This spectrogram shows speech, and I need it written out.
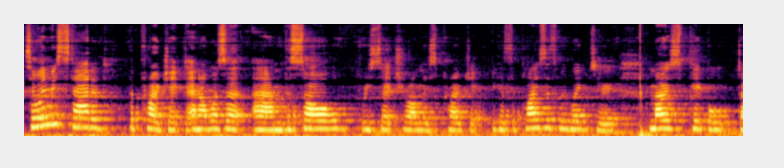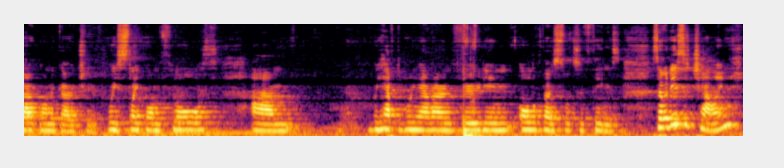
So when we started the project, and I was a, um, the sole researcher on this project because the places we went to, most people don't want to go to. We sleep on floors, um, we have to bring our own food in, all of those sorts of things. So it is a challenge,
